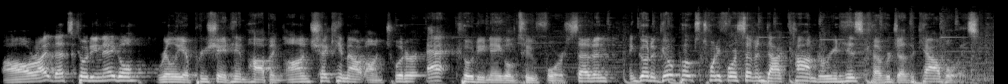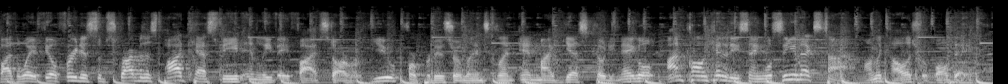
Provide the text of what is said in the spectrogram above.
All right, that's Cody Nagel. Really appreciate him hopping on. Check him out on Twitter at Cody Nagel247 and go to GoPokes247.com to read his coverage of the Cowboys. By the way, feel free to subscribe to this podcast feed and leave a five star review for producer Lance Glenn and my guest Cody Nagel. I'm Collin Kennedy saying we'll see you next time on the College Football Daily.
